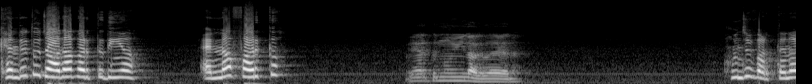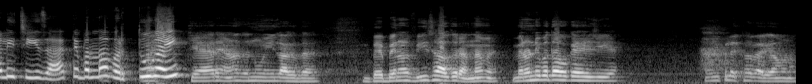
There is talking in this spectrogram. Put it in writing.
ਕਹਿੰਦੇ ਤੂੰ ਜ਼ਿਆਦਾ ਵਰਤਦੀ ਆ। ਇੰਨਾ ਫ਼ਰਕ? ਯਾਰ ਤੈਨੂੰ ਹੀ ਲੱਗਦਾ ਯਾਰ। ਹੁਣ ਜੇ ਵਰਤਣ ਵਾਲੀ ਚੀਜ਼ ਹੈ ਤੇ ਬੰਦਾ ਵਰਤੂਗਾ ਹੀ। ਕਹਿ ਰਿਹਾ ਨਾ ਤੈਨੂੰ ਹੀ ਲੱਗਦਾ। ਹੈ। ਬੇਬੇ ਨਾਲ 20 ਸਾਲ ਤੋਂ ਰਹਿਣਾ ਮੈਂ। ਮੈਨੂੰ ਨਹੀਂ ਪਤਾ ਉਹ ਕਹੇ ਜੀ ਹੈ। ਹੁਣ ਭੁਲੇਖਾ ਪੈ ਗਿਆ ਹੁਣ।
